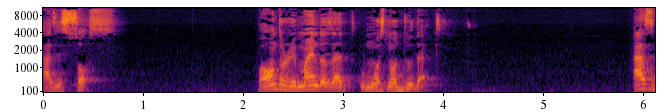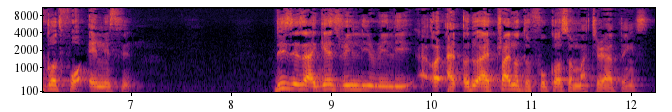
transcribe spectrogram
as a source. But I want to remind us that we must not do that. Ask God for anything. These days I get really, really, although I try not to focus on material things,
